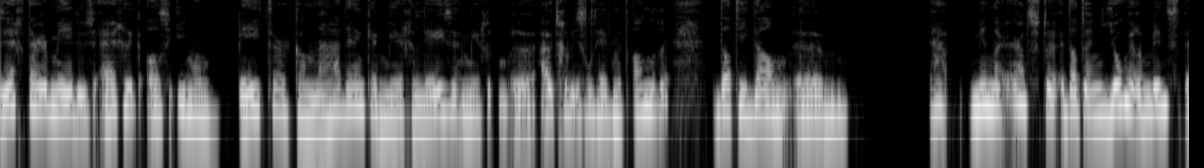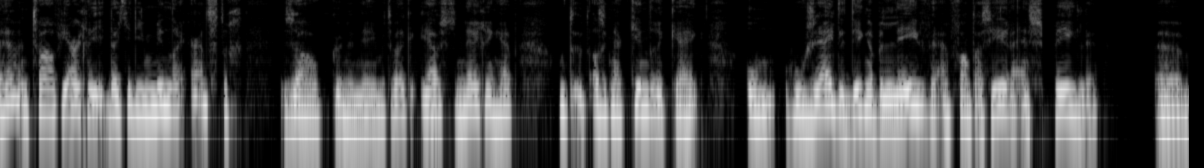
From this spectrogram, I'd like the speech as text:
zegt daarmee dus eigenlijk als iemand beter kan nadenken en meer gelezen en meer eh, uitgewisseld heeft met anderen, dat hij dan ehm, ja, minder ernstig, dat een jongere, minst, hè, een twaalfjarige, dat je die minder ernstig zou kunnen nemen. Terwijl ik juist de neiging heb, als ik naar kinderen kijk, om hoe zij de dingen beleven en fantaseren en spelen. ehm,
